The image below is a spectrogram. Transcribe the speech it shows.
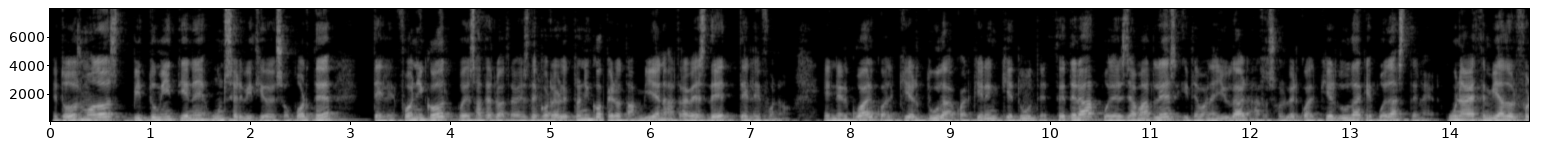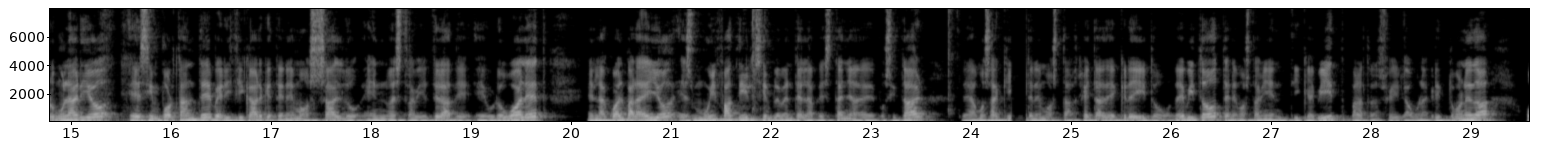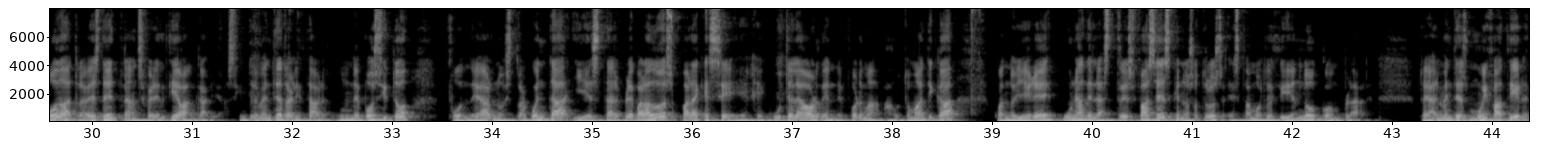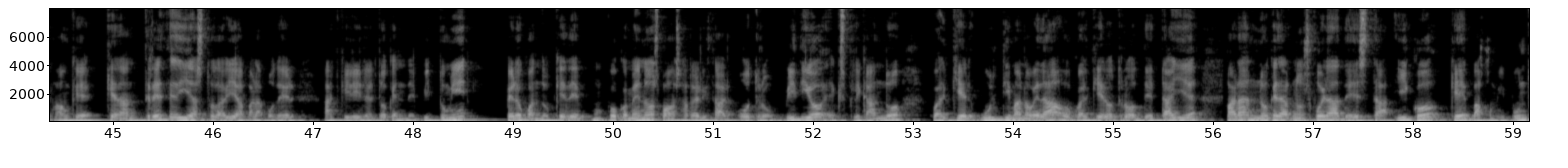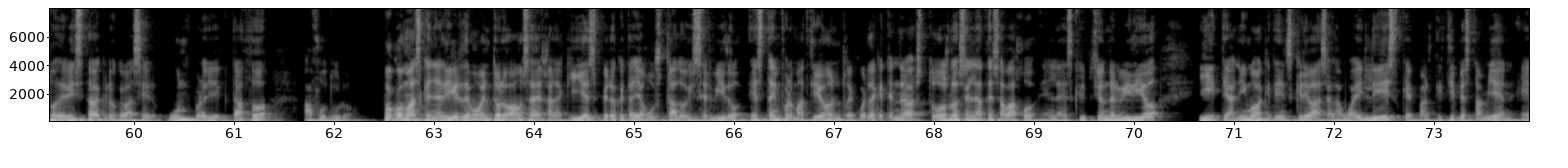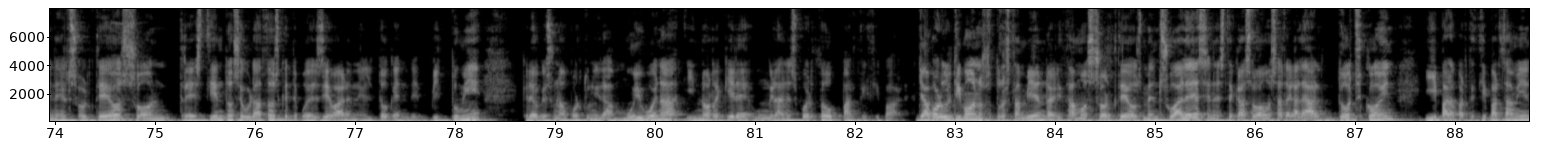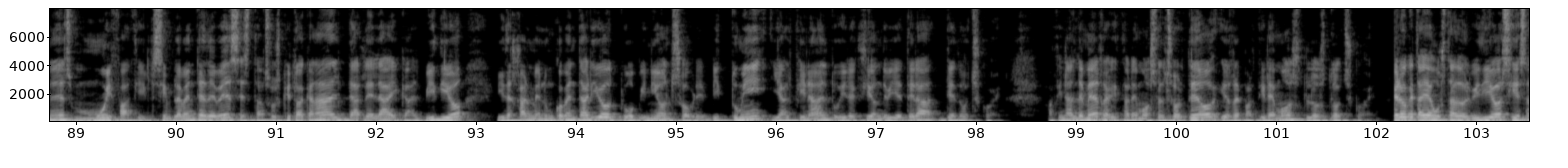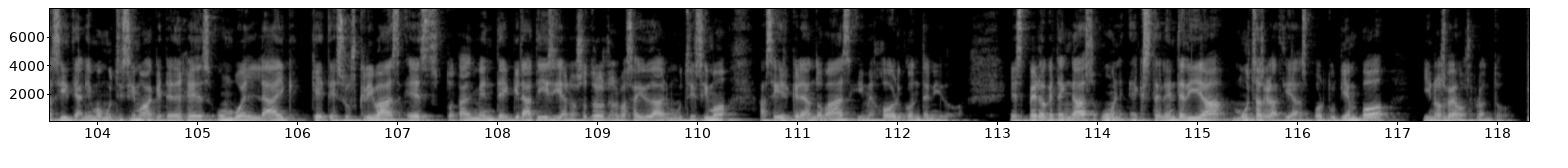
De todos modos, Bit2Me tiene un servicio de soporte telefónico, puedes hacerlo a través de correo electrónico, pero también a través de teléfono, en el cual cualquier duda, cualquier inquietud, etcétera, puedes llamarles y te van a ayudar a resolver cualquier duda que puedas tener. Una vez enviado el formulario, es importante verificar que tenemos saldo en nuestra billetera de EuroWallet, en la cual para ello es muy fácil, simplemente en la pestaña de depositar, le damos aquí, tenemos tarjeta de crédito o débito, tenemos también Ticketbit para transferir alguna criptomoneda o a través de transferencia bancaria. Simplemente realizar un depósito, fondear nuestra cuenta y estar preparados para que se ejecute la orden de forma automática cuando llegue una de las tres fases que nosotros estamos decidiendo comprar. Realmente es muy fácil, aunque quedan 13 días todavía para poder adquirir el token de Bit2Me, pero cuando quede un poco menos vamos a realizar otro vídeo explicando cualquier última novedad o cualquier otro detalle para no quedarnos fuera de esta ICO que bajo mi punto de vista creo que va a ser un proyectazo a futuro. Poco más que añadir, de momento lo vamos a dejar aquí, espero que te haya gustado y servido esta información, recuerda que tendrás todos los enlaces abajo en la descripción del vídeo y te animo a que te inscribas a la whitelist, que participes también en el sorteo. Son 300 eurazos que te puedes llevar en el token de Bit2Me. Creo que es una oportunidad muy buena y no requiere un gran esfuerzo participar. Ya por último, nosotros también realizamos sorteos mensuales. En este caso vamos a regalar Dogecoin y para participar también es muy fácil. Simplemente debes estar suscrito al canal, darle like al vídeo y dejarme en un comentario tu opinión sobre Bit2Me y al final tu dirección de billetera de Dogecoin. A final de mes realizaremos el sorteo y repartiremos los Dogecoin. Espero que te haya gustado el vídeo, si es así te animo muchísimo a que te dejes un buen like, que te suscribas, es totalmente gratis y a nosotros nos vas a ayudar muchísimo a seguir creando más y mejor contenido. Espero que tengas un excelente día, muchas gracias por tu tiempo y nos vemos pronto.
